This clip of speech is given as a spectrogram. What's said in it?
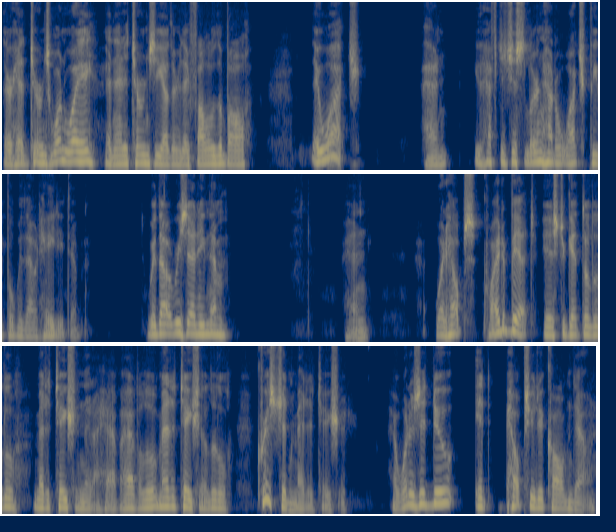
Their head turns one way and then it turns the other. They follow the ball. They watch. And you have to just learn how to watch people without hating them, without resenting them. And what helps quite a bit is to get the little meditation that I have. I have a little meditation, a little Christian meditation. And what does it do? It helps you to calm down.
